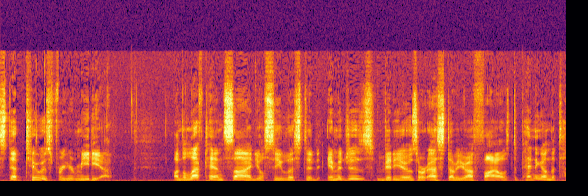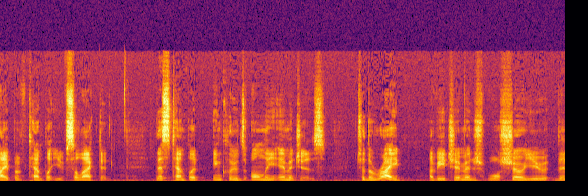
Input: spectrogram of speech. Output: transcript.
Step two is for your media. On the left-hand side, you'll see listed images, videos, or SWF files depending on the type of template you've selected. This template includes only images. To the right of each image will show you the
